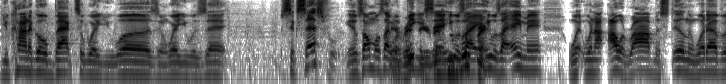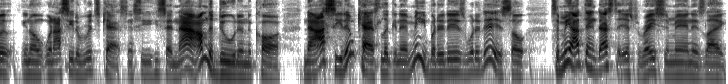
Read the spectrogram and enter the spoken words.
you kind of go back to where you was and where you was at successful. It was almost like Yeah, when Biggie said he was like he was like, "Hey man, when, when I, I would rob and steal and whatever, you know, when I see the rich cats and see, he said, now I'm the dude in the car. Now I see them cats looking at me, but it is what it is. So to me, I think that's the inspiration, man. Is like,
